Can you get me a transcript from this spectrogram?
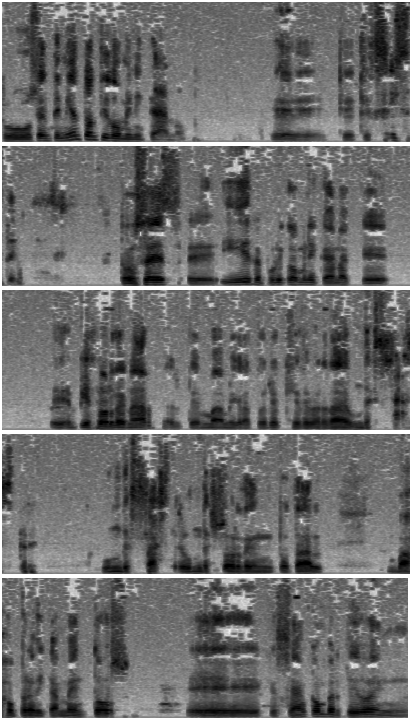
su sentimiento antidominicano que, que, existe. Entonces, eh, y República Dominicana que empieza a ordenar el tema migratorio, que de verdad es un desastre, un desastre, un desorden total, bajo predicamentos que se han convertido en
